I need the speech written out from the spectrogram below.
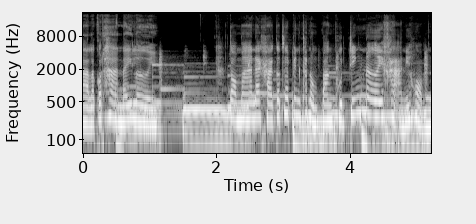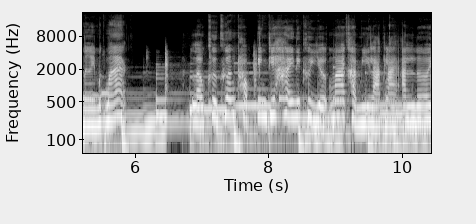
าแล้วก็ทานได้เลย ต่อมานะคะก็จะเป็นขนมปังพุดดิ้งเนยค่ะ อันนี้หอมเนยมากๆ แล้วคือเครื่องท็อปปิ้งที่ให้นี่คือเยอะมากค่ะ มีหลากหลายอันเลย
